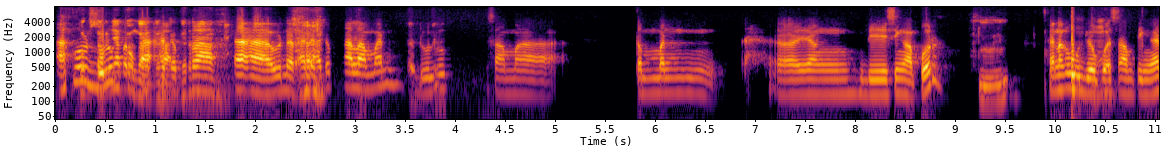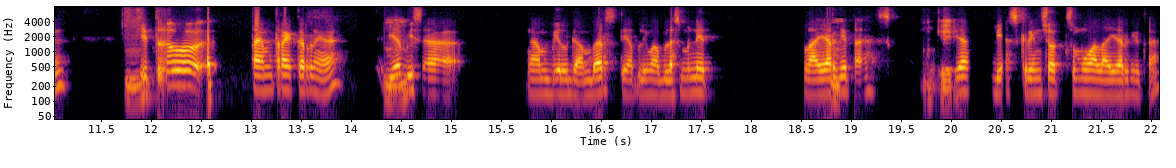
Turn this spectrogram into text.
aku dulu pernah ada gerak-gerak. Ah, ah, benar ada ada pengalaman dulu sama temen eh, yang di Singapura Hmm. karena aku juga Hmm. buat sampingan Hmm. itu time trackernya dia Hmm. bisa ngambil gambar setiap 15 menit layar Hmm. kita Oke. dia dia screenshot semua layar kita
